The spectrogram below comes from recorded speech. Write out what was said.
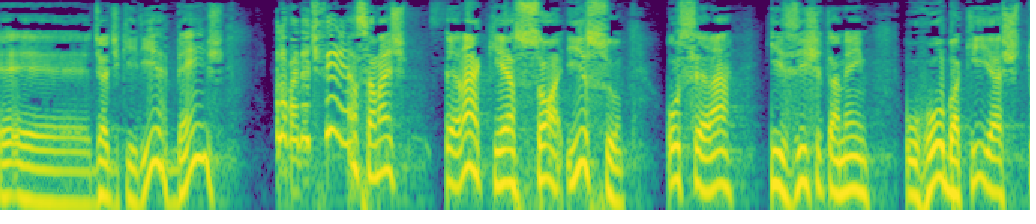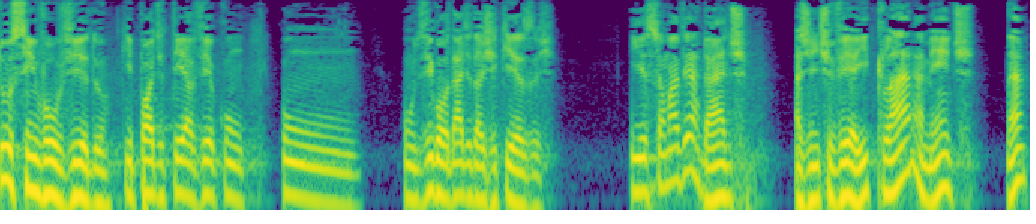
É, é, de adquirir bens, ela vai dar diferença, mas será que é só isso? Ou será que existe também o roubo aqui e a astúcia envolvido, que pode ter a ver com, com, com desigualdade das riquezas. Isso é uma verdade. A gente vê aí claramente né,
